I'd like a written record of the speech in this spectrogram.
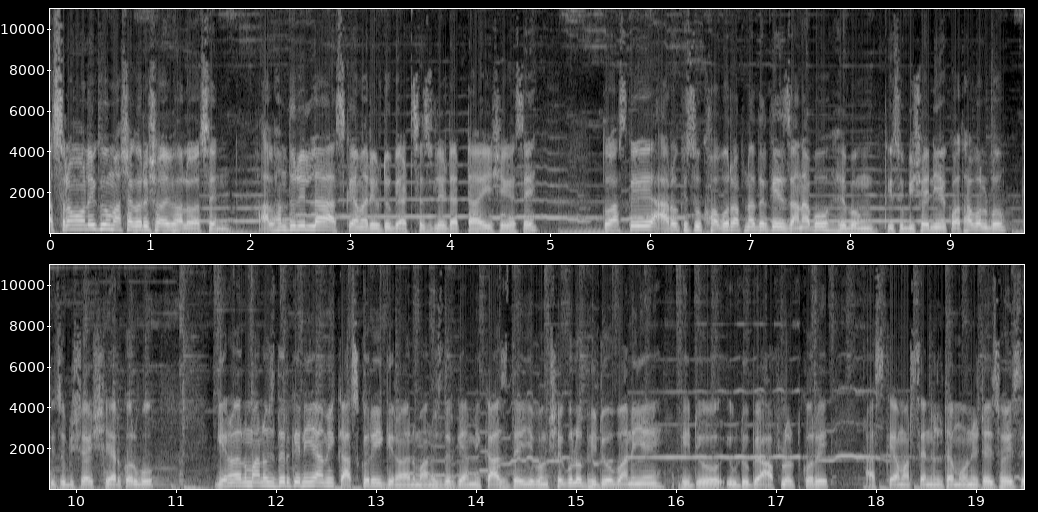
আসসালামু আলাইকুম, আশা করি সবাই ভালো আছেন। আলহামদুলিল্লাহ, আজকে আমার ইউটিউব অ্যাডসেস লেটারটা এসে গেছে। তো আজকে আরও কিছু খবর আপনাদেরকে জানাব এবং কিছু বিষয় নিয়ে কথা বলব, কিছু বিষয় শেয়ার করব। গ্রামের মানুষদেরকে নিয়ে আমি কাজ করি, গ্রামের মানুষদেরকে আমি কাজ দেই এবং সেগুলো ভিডিও বানিয়ে ভিডিও ইউটিউবে আপলোড করে আজকে আমার চ্যানেলটা মনিটাইজ হয়েছে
